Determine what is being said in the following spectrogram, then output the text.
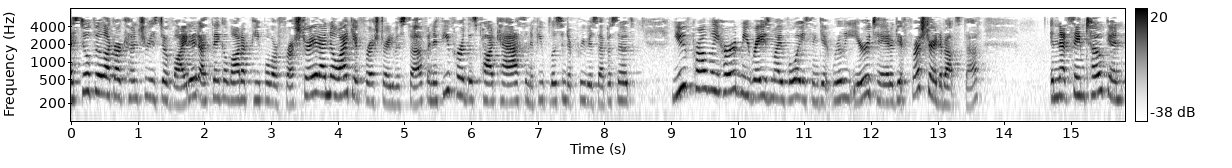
I still feel like our country is divided. I think a lot of people are frustrated. I know I get frustrated with stuff. And if you've heard this podcast and if you've listened to previous episodes, you've probably heard me raise my voice and get really irritated or get frustrated about stuff. In that same token,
